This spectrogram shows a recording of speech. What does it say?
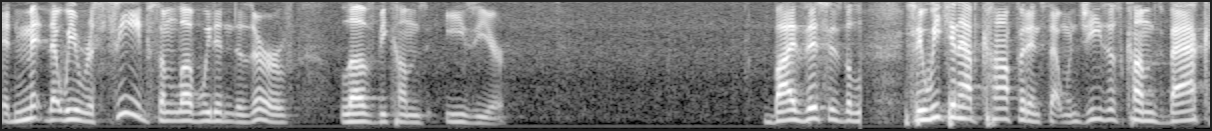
admit that we receive some love we didn't deserve, love becomes easier. By this is the See, we can have confidence that when Jesus comes back,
